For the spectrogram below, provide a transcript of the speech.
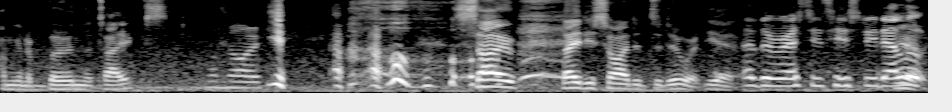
I'm going to burn the tapes. Oh no. Yeah. so they decided to do it, yeah. And the rest is history. Now, Yeah. look,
